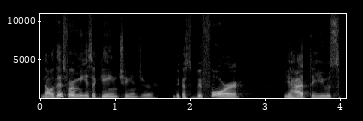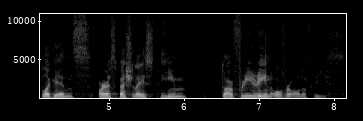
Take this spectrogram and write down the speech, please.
Now this for me is a game changer because before you had to use plugins or a specialized theme to have free reign over all of these.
